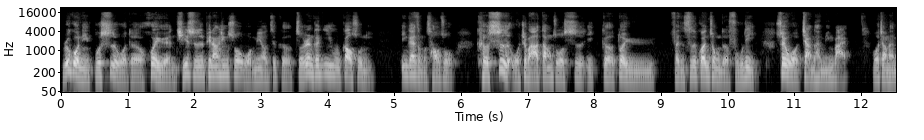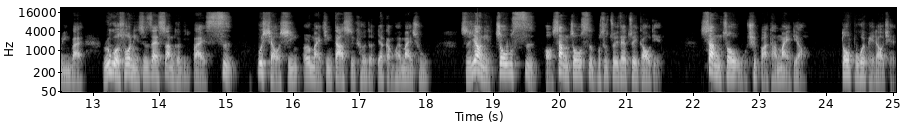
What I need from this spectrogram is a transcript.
如果你不是我的会员，其实平良心说我没有这个责任跟义务告诉你应该怎么操作。可是我就把它当做是一个对于粉丝观众的福利，所以我讲的很明白。我讲的很明白。如果说你是在上个礼拜四不小心而买进大市科的，要赶快卖出。只要你周四哦，上周四不是追在最高点，上周五去把它卖掉，都不会赔到钱，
